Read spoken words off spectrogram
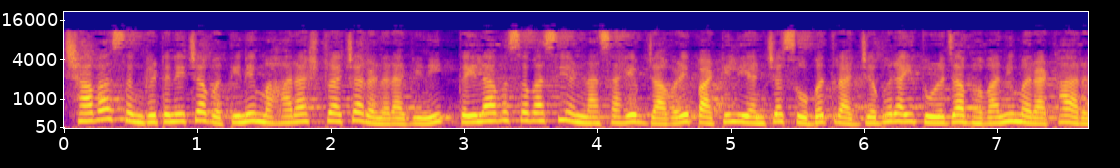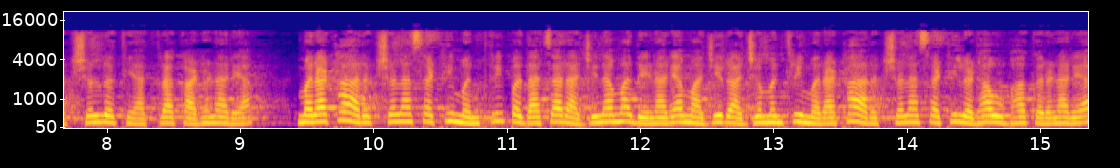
छावा संघटनेच्या वतीने महाराष्ट्राच्या रणरागिणी कैलावसवासी अण्णासाहेब जावळे पाटील यांच्या सोबत राज्यभर आई तुळजा भवानी मराठा आरक्षण रथयात्रा काढणाऱ्या मराठा आरक्षणासाठी मंत्रीपदाचा राजीनामा देणाऱ्या माजी राज्यमंत्री मराठा आरक्षणासाठी लढा उभा करणाऱ्या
